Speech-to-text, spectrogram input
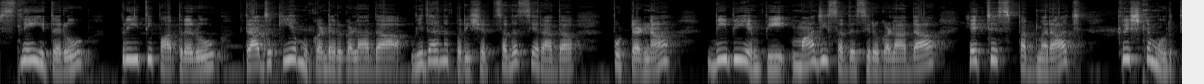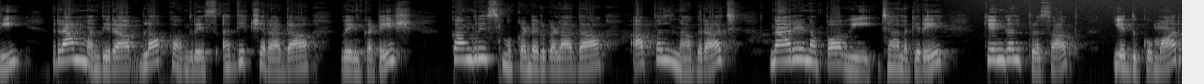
ಸ್ನೇಹಿತರು ಪ್ರೀತಿ ಪಾತ್ರರು ರಾಜಕೀಯ ಮುಖಂಡರುಗಳಾದ ವಿಧಾನ ಪರಿಷತ್ ಸದಸ್ಯರಾದ ಪುಟ್ಟಣ್ಣ, ಬಿಬಿಎಂಪಿ ಮಾಜಿ ಸದಸ್ಯರುಗಳಾದ H S Padmaraj, Krishnamurthy, Ram Mandir block Congress ಅಧ್ಯಕ್ಷರಾದ ವೆಂಕಟೇಶ್, ಕಾಂಗ್ರೆಸ್ ಮುಖಂಡರುಗಳಾದ ಅಪಲ್ ನಾಗರಾಜ್, ನಾರಾಯಣಪ್ಪ ವಿ. ಜಾಲಗೆರೆ, ಕೆಂಗಲ್ ಪ್ರಸಾದ್, ಯದುಕುಮಾರ್,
